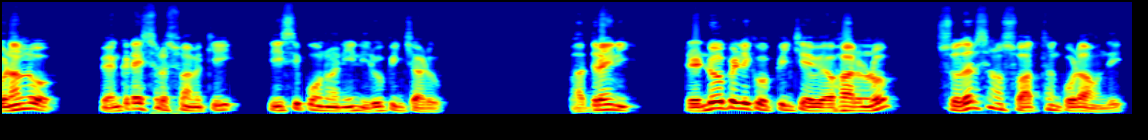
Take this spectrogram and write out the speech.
గుణంలో వెంకటేశ్వర స్వామికి తీసిపోను అని నిరూపించాడు. భద్రయ్యని రెండో పెళ్ళికి ఒప్పించే వ్యవహారంలో సుదర్శనం స్వార్థం కూడా ఉంది.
